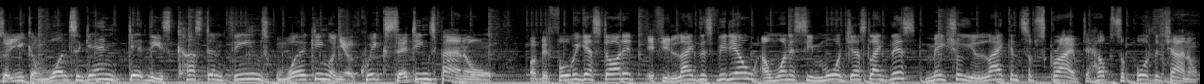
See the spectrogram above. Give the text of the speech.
So you can once again get these custom themes working on your quick settings panel. But before we get started, if you like this video and want to see more just like this, make sure you like and subscribe to help support the channel.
